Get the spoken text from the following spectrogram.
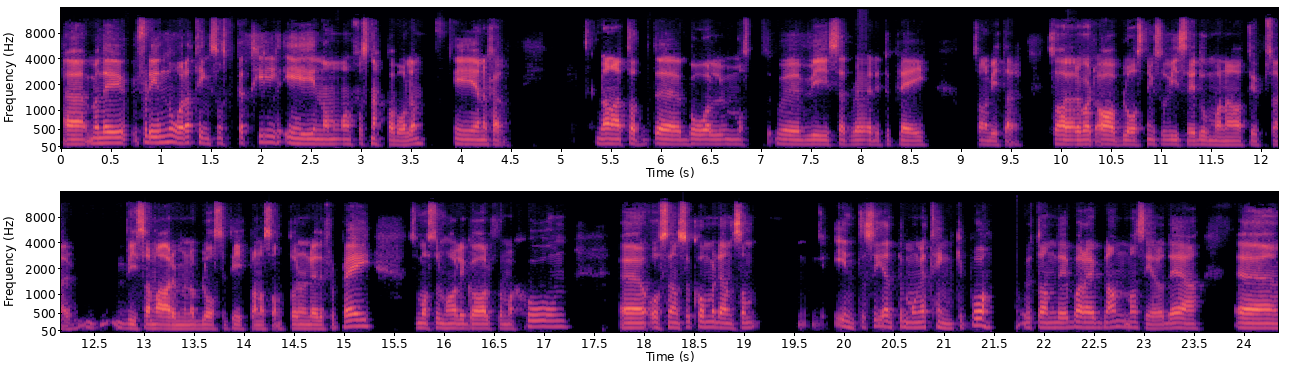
Eh, Men det er, for det er några ting som skal til innan man får snappa bollen i NFL. Bland at eh, boll måste eh, be set ready to play, sånne biter. Så har det vært avblåsning så viser dommerne typ så här, visa med armen og blåser pipan og sånt. Og de de ready for play. Så måste de ha legal formation. Og sen så kommer den som ikke så mange tenker på, utan det er bare ibland man ser og det er eh,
